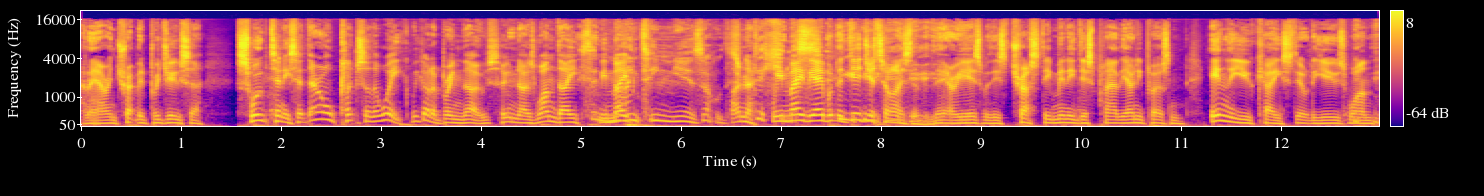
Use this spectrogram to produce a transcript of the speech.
And our intrepid producer swooped in. He said, They're all clips of the week. We've got to bring those. Who knows? One day we may. 19 years old. It's I know. ridiculous. We may be able to digitise them. There he is with his trusty mini disc player, the only person in the UK still to use one.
